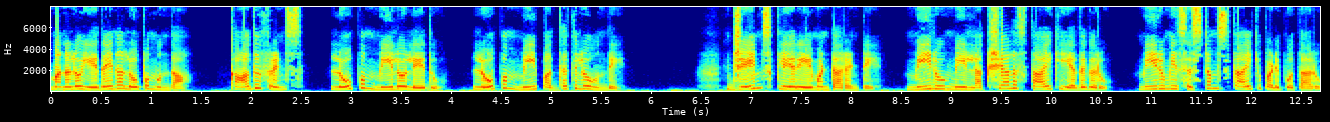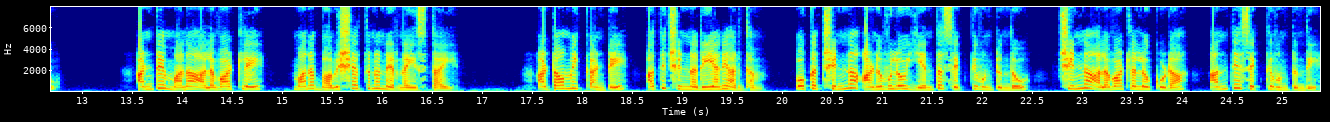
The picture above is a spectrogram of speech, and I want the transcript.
మనలో ఏదైనా లోపం ఉందా? కాదు ఫ్రెండ్స్ లోపం మీలో లేదు. లోపం మీ పద్ధతిలో ఉంది. జేమ్స్ క్లియర్ ఏమంటారంటే మీరు మీ లక్ష్యాల స్థాయికి ఎదగరు. మీరు మీ సిస్టమ్ స్థాయికి పడిపోతారు. అంటే మన అలవాట్లే మన భవిష్యత్తును నిర్ణయిస్తాయి. అటామిక్ అంటే అతి చిన్నది అని అర్థం. ఒక చిన్న అణువులో ఎంత శక్తి ఉంటుందో చిన్న అలవాట్లలో కూడా అంతే శక్తి ఉంటుంది.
